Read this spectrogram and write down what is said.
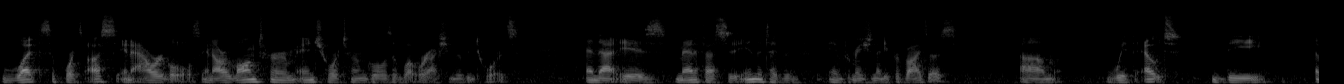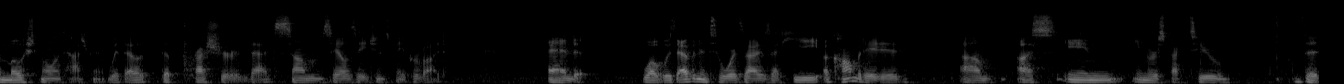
what supports us in our goals, in our long-term and short-term goals of what we're actually moving towards. And that is manifested in the type of information that he provides us um, without the emotional attachment, without the pressure that some sales agents may provide. And what was evident towards that is that he accommodated um, us in in respect to the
